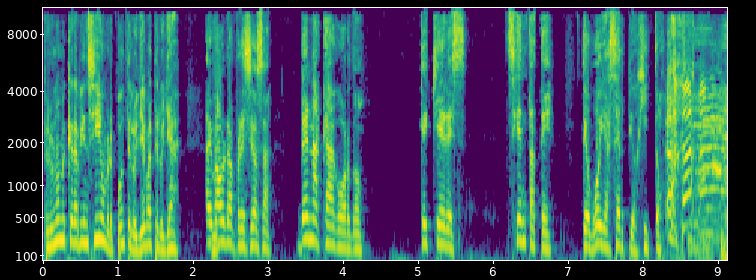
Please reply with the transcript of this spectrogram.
pero no me queda bien. Sí, hombre, póntelo, llévatelo ya. Ahí va una preciosa. Ven acá, gordo. ¿Qué quieres? Siéntate. Te voy a hacer piojito.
